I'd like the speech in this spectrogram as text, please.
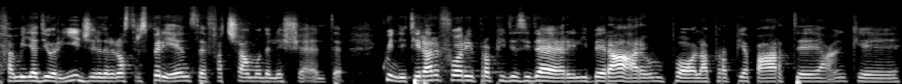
famiglia di origine, delle nostre esperienze, facciamo delle scelte. Quindi tirare fuori i propri desideri, liberare un po' la propria parte anche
